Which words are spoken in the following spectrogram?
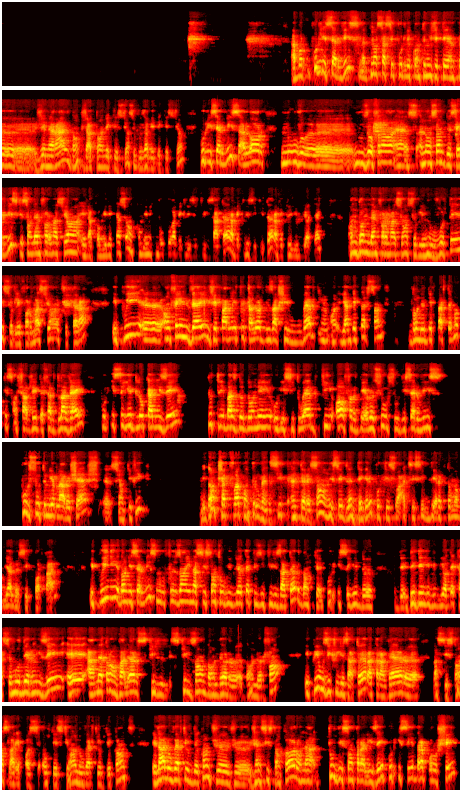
Alors, pour les services, maintenant, ça c'est pour les contenus, j'étais un peu euh, général, donc j'attends les questions si vous avez des questions. Pour les services, alors, nous, euh, nous offrons un, ensemble de services qui sont l'information et la communication. On communique beaucoup avec les utilisateurs, avec les éditeurs, avec les bibliothèques. On donne l'information sur les nouveautés, sur les formations, etc. Et puis, euh, on fait une veille. J'ai parlé tout à l'heure des archives ouvertes. Il y a des personnes dans le département qui sont chargées de faire de la veille pour essayer de localiser toutes les bases de données ou les sites web qui offrent des ressources ou des services pour soutenir la recherche euh, scientifique. Et donc, chaque fois qu'on trouve un site intéressant, on essaie de l'intégrer pour qu'il soit accessible directement via le site portail. Et puis, dans les services, nous faisons une assistance aux bibliothèques et aux utilisateurs, donc pour essayer de, d'aider les bibliothèques à se moderniser et à mettre en valeur ce qu'ils, ce qu'ils ont dans leur, dans leur fonds et puis aux utilisateurs à travers euh, l'assistance, la réponse aux questions, l'ouverture des comptes. Et là, l'ouverture des comptes, j'insiste encore, on a tout décentralisé pour essayer de rapprocher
